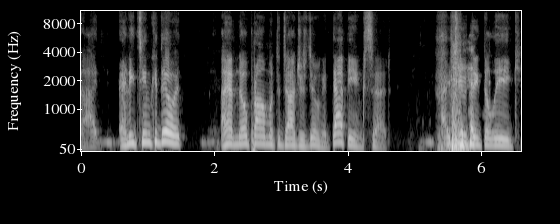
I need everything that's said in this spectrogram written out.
Uh, any team could do it. I have no problem with the Dodgers doing it. That being said, I do think the league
